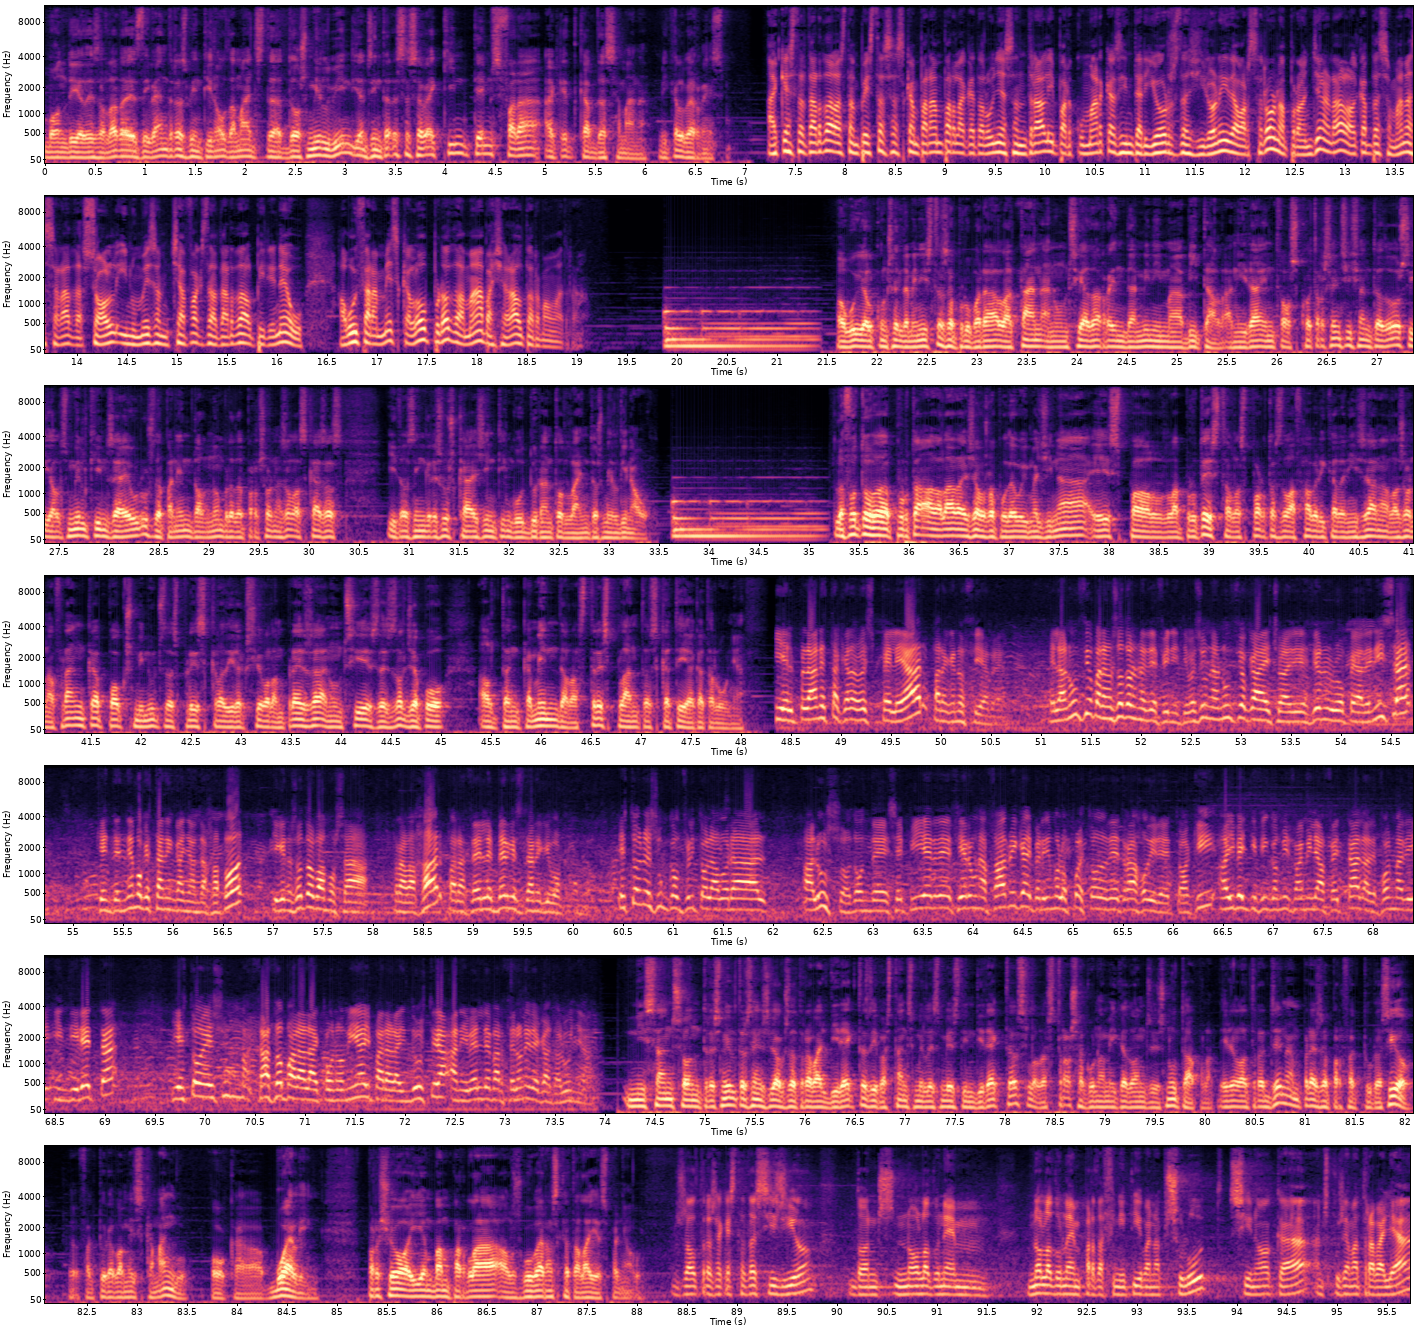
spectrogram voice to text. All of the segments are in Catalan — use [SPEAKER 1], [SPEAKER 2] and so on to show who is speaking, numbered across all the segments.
[SPEAKER 1] Bon dia des de l'hora, és divendres 29 de maig de 2020 i ens interessa saber quin temps farà aquest cap de setmana. Miquel Bernis.
[SPEAKER 2] Aquesta tarda les tempestes s'escamparan per la Catalunya central i per comarques interiors de Girona i de Barcelona, però en general el cap de setmana serà de sol i només amb xàfecs de tarda al Pirineu. Avui farà més calor, però demà baixarà el termòmetre.
[SPEAKER 1] Avui el Consell de Ministres aprovarà la tan anunciada renda mínima vital. Anirà entre els 462 i els 1.015 euros, depenent del nombre de persones a les cases i dels ingressos que hagin tingut durant tot l'any 2019. La foto de portada de l'ara, ja us la podeu imaginar, és per la protesta a les portes de la fàbrica de Nissan a la zona franca, pocs minuts després que la direcció de l'empresa anunciés des del Japó el tancament de les tres plantes que té a Catalunya.
[SPEAKER 3] Y el plan está claro, es pelear para que no cierren. El anuncio para nosotros no es definitivo, es un anuncio que ha hecho la Dirección Europea de Nissan, que entendemos que están engañando a Japón y que nosotros vamos a trabajar para hacerles ver que se están equivocando. Esto no es un conflicto laboral al uso, donde se pierde, cierra una fábrica y perdimos los puestos de trabajo directo. Aquí hay 25.000 familias afectadas de forma indirecta y esto es un mazazo para la economía y para la industria a nivel de Barcelona y de Cataluña.
[SPEAKER 1] Nissan són 3.300 llocs de treball directes i bastants milers més d'indirectes. La destrossa econòmica, doncs, és notable. Era la tretzena empresa per facturació. Facturava més que Mango o que Vueling. Per això ahir en van parlar els governs català i espanyol.
[SPEAKER 4] Nosaltres aquesta decisió doncs, no la donem no la donem per definitiva en absolut, sinó que ens posem a treballar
